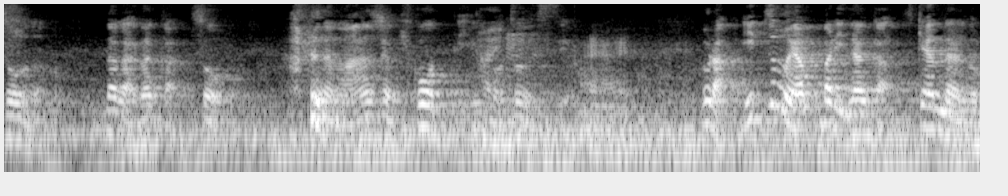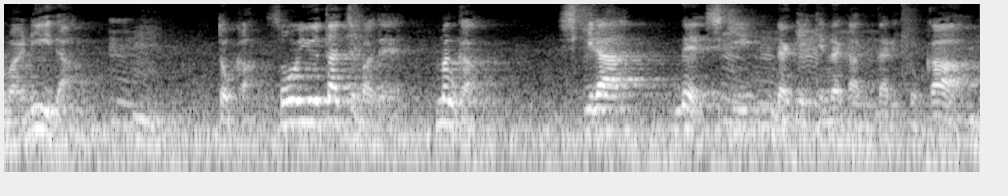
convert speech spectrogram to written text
そう。そうなの。だからなんかそう春菜の話を聞こうっていうことですよ、はい。はい。ほらいつもやっぱりなんかスキャンダルのまあリーダー。うんとかそういう立場でなんか仕切らね仕切んなきゃいけなかったりとか、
